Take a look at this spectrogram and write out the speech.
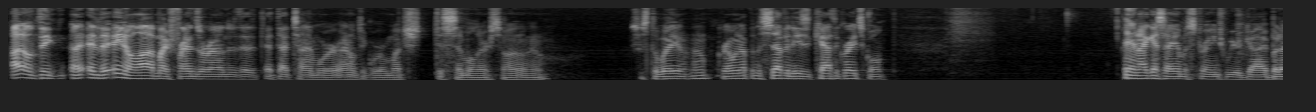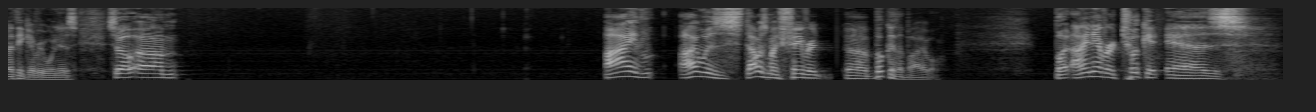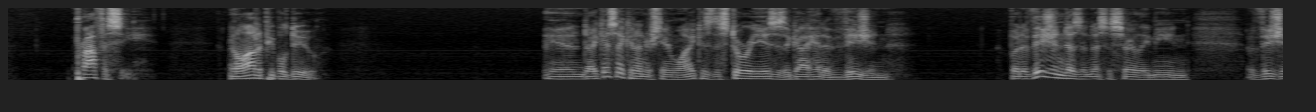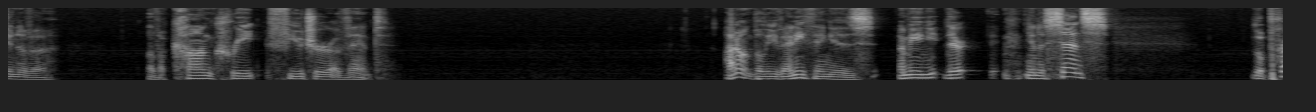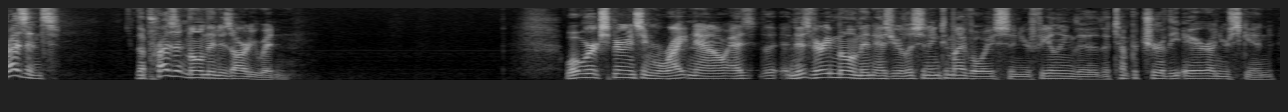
I don't think uh, and the, you know a lot of my friends around at, at that time were I don't think we were much dissimilar. So I don't know. It's just the way you know growing up in the '70s at Catholic grade school. And I guess I am a strange, weird guy, but I think everyone is. So. Um, I I was that was my favorite uh, book of the Bible, but I never took it as prophecy, and a lot of people do. And I guess I can understand why, because the story is is a guy had a vision, but a vision doesn't necessarily mean a vision of a of a concrete future event. I don't believe anything is. I mean, there in a sense, the present, the present moment is already written. What we're experiencing right now, as in this very moment, as you're listening to my voice and you're feeling the, the temperature of the air on your skin,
